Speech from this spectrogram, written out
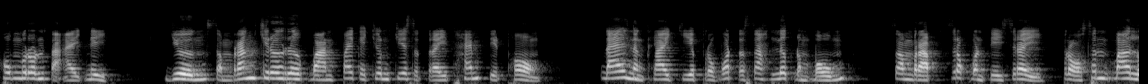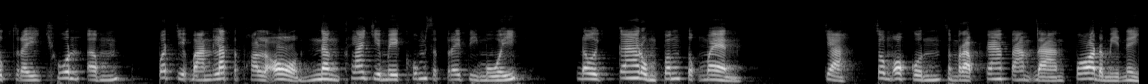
ឃុំរុនតាឯកនេះ យើងសម្រឹងជ្រើសរើសបានបេក្ខជនជាស្ត្រីថែមទៀតផង ដែលនឹងក្លាយជាប្រវត្តិសាស្ត្រលើកដំបូងសម្រាប់ស្រុកបន្ទាយស្រី ប្រសិនបើលោកស្រីឈួនអឹម ពិតជាបានលទ្ធផលល្អនិងក្លាយជាមេឃុំស្ត្រីទី1ដោយការរំពឹងទុកមែន ចាសសូមអរគុណសម្រាប់ការតាមដានព័ត៌មាននេះ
